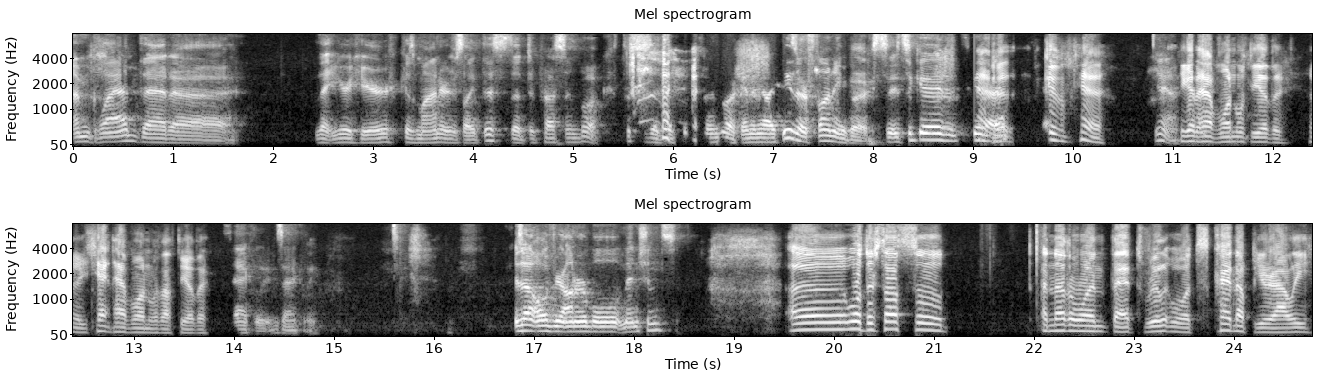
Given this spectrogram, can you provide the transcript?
I'm glad that uh that you're here because mine is like this is a depressing book. This is a depressing book, and then like these are funny books. It's a good. It's good. Yeah, yeah. Yeah. You got to have one with the other. You can't have one without the other. Exactly. Exactly. Is that all of your honorable mentions? Uh, well, there's also another one that really well, it's kind of up your alley.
